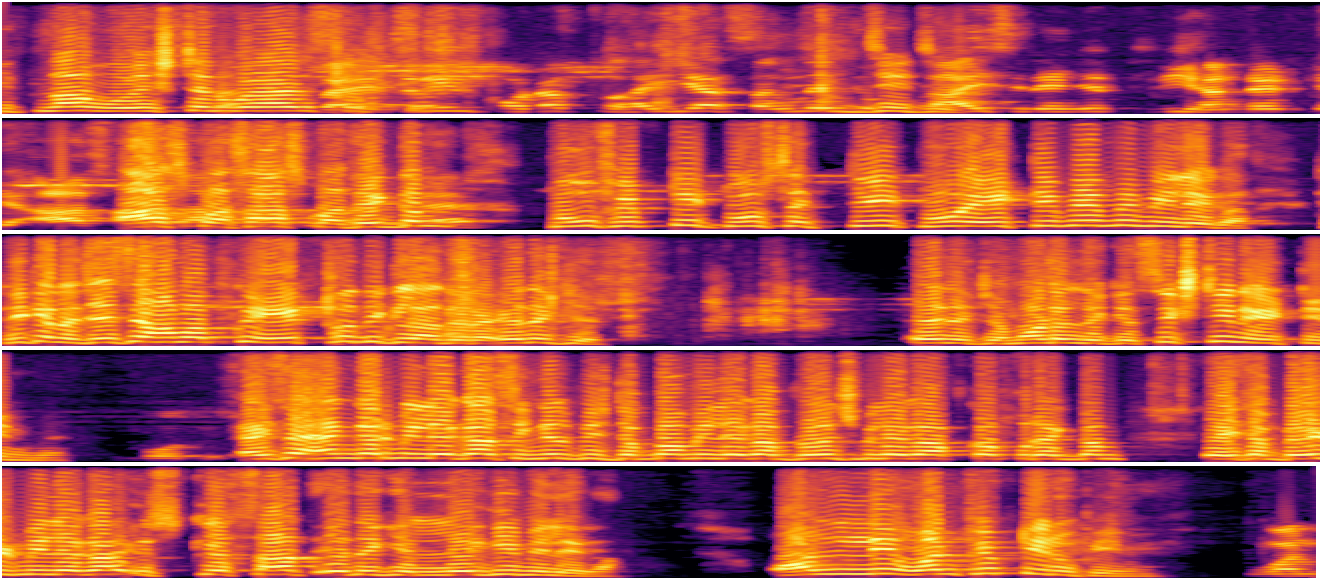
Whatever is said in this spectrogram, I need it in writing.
इतना वेस्टर्न वेयर बेहतरीन प्रोडक्ट तो है है संग में जी, जी। प्राइस रेंज है थ्री हंड्रेड के आस आसपास आसपास एकदम 250 260 280 में भी मिलेगा। ठीक है ना? जैसे हम आपको एक ठो दिखला दे रहे हैं। ये देखिए। ये देखिए मॉडल देखिए 16 18 में। ऐसा हैंगर मिलेगा सिंगल पीस डब्बा मिलेगा ब्रोंच मिलेगा आपका पूरा एकदम ऐसा बेल्ट मिलेगा। इसके साथ ये देखिए लेगी मिलेगा। ओनली वन फिफ्टी रुपी में। वन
